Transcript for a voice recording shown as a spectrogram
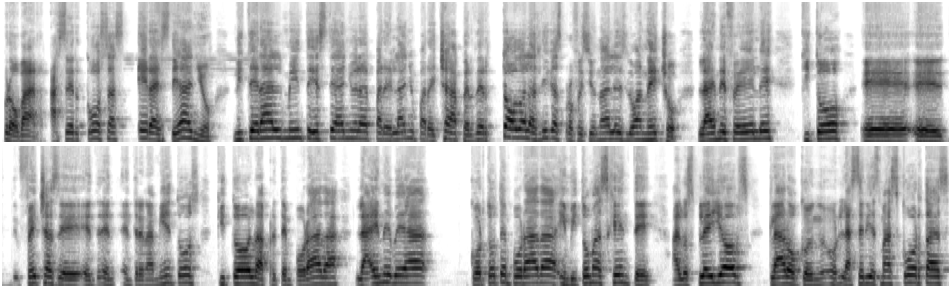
probar, hacer cosas, era este año. Literalmente este año era para el año para echar a perder. Todas las ligas profesionales lo han hecho. La NFL quitó eh, eh, fechas de entrenamientos, quitó la pretemporada, la NBA cortó temporada, invitó más gente a los playoffs, claro, con las series más cortas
